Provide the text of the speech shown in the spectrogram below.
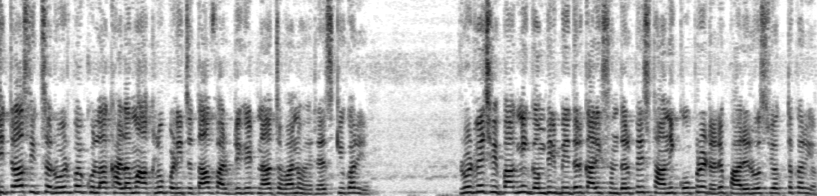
ચિત્રા સિત્સર રોડ પર ખુલ્લા ખાડામાં આખલું પડી જતા ફાયર બ્રિગેડના જવાનોએ રેસ્ક્યુ કર્યું. રોડવેજ વિભાગની ગંભીર બેદરકારી સંદર્ભે સ્થાનિક કોર્પોરેટરે ભારે રોષ વ્યક્ત કર્યો.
